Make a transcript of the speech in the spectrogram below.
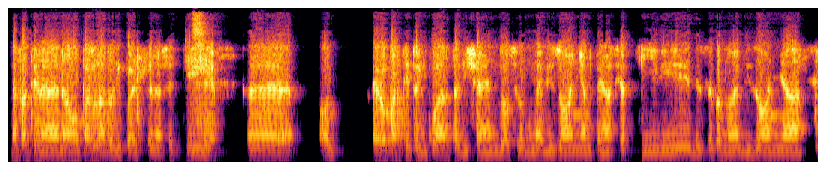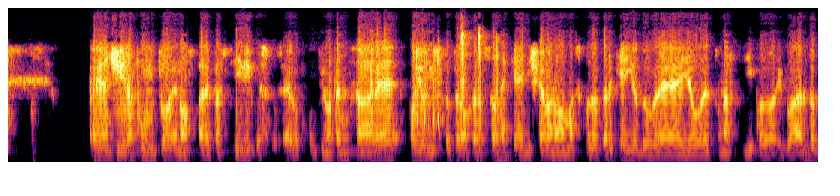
infatti ne, ne, avevamo parlato di questo, in effetti sì. eh, ho, ero partito in quarta dicendo secondo me bisogna tenersi attivi, secondo me bisogna reagire appunto e non stare passivi, questo se lo continuo a pensare. Poi ho visto però persone che dicevano ma scusa perché io dovrei, ho letto un articolo a riguardo,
